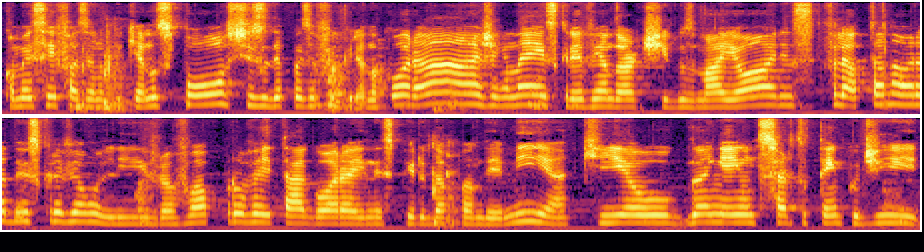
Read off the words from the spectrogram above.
Comecei fazendo pequenos posts e depois eu fui criando coragem, né? Escrevendo artigos maiores. Falei, ó, tá na hora de eu escrever um livro. Eu vou aproveitar agora aí nesse período da pandemia que eu ganhei um certo tempo de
